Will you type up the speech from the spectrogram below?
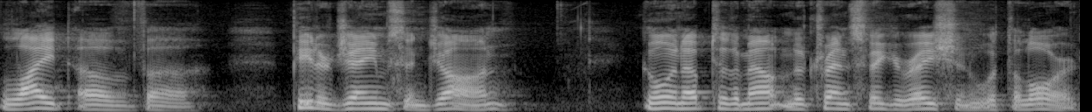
light of uh, Peter, James, and John going up to the mountain of transfiguration with the Lord.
